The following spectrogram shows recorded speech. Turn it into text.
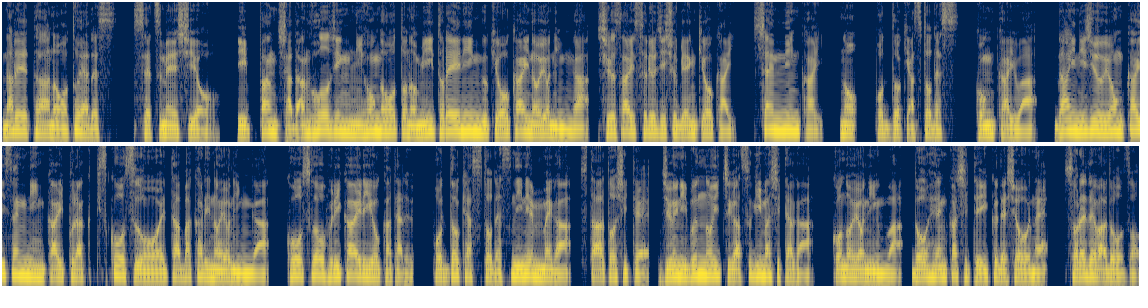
ナレーターの音谷です。説明しよう。一般社団法人日本オートノミートレーニング協会の4人が主催する自主勉強会、千人会のポッドキャストです。今回は第24回千人会プラクティスコースを終えたばかりの4人がコースを振り返りを語るポッドキャストです。2年目がスタートして12分の1が過ぎましたが、この4人はどう変化していくでしょうね。それではどうぞ。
